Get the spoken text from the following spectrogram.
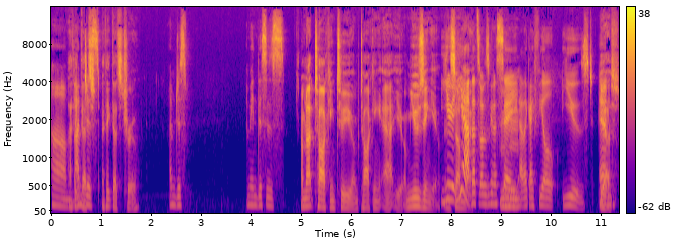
um I think i'm that's just I think that's true. i'm just i mean this is I'm not talking to you. I'm talking at you. I'm using you. yeah way. that's what i was gonna say mm-hmm. like i feel used and yes.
